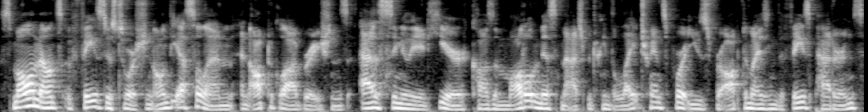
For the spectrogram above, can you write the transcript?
Small amounts of phase distortion on the SLM and optical aberrations, as simulated here, cause a model mismatch between the light transport used for optimizing the phase patterns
